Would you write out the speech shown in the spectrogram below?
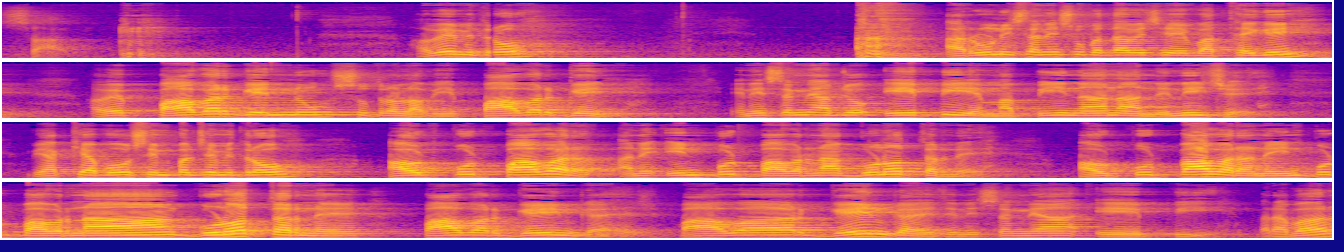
સારું. હવે મિત્રો, આ ઋણ નિશાની શું બતાવે છે એ વાત થઈ ગઈ. હવે પાવર ગેઇનનું સૂત્ર લાવીએ. પાવર ગેઇન એની સંજ્ઞા આપજો એપી એમાં પી નાના અને નીચે. વ્યાખ્યા બહુ સિમ્પલ છે મિત્રો. આઉટપુટ પાવર અને ઇનપુટ પાવરના ગુણોત્તરને. આઉટપુટ પાવર અને ઇનપુટ પાવરના ગુણોત્તરને પાવર ગેઇન કહે છે. પાવર ગેઇન કહે છે. એની સંજ્ઞા એપી બરાબર?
